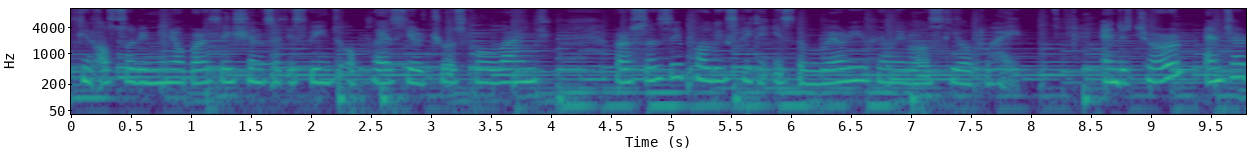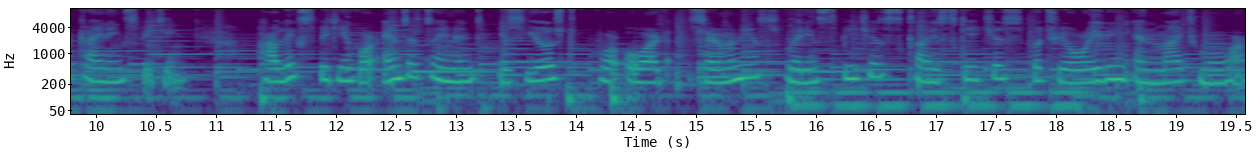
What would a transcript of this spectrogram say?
It can also be minor persuasion, such as going to a place you choose for lunch. Persuasive public speaking is a very valuable skill to have. And the third, entertaining speaking. Public speaking for entertainment is used for award ceremonies, wedding speeches, county sketches, poetry reading, and much more.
